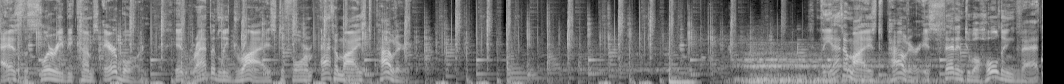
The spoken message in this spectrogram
As the slurry becomes airborne, it rapidly dries to form atomized powder. The atomized powder is fed into a holding vat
